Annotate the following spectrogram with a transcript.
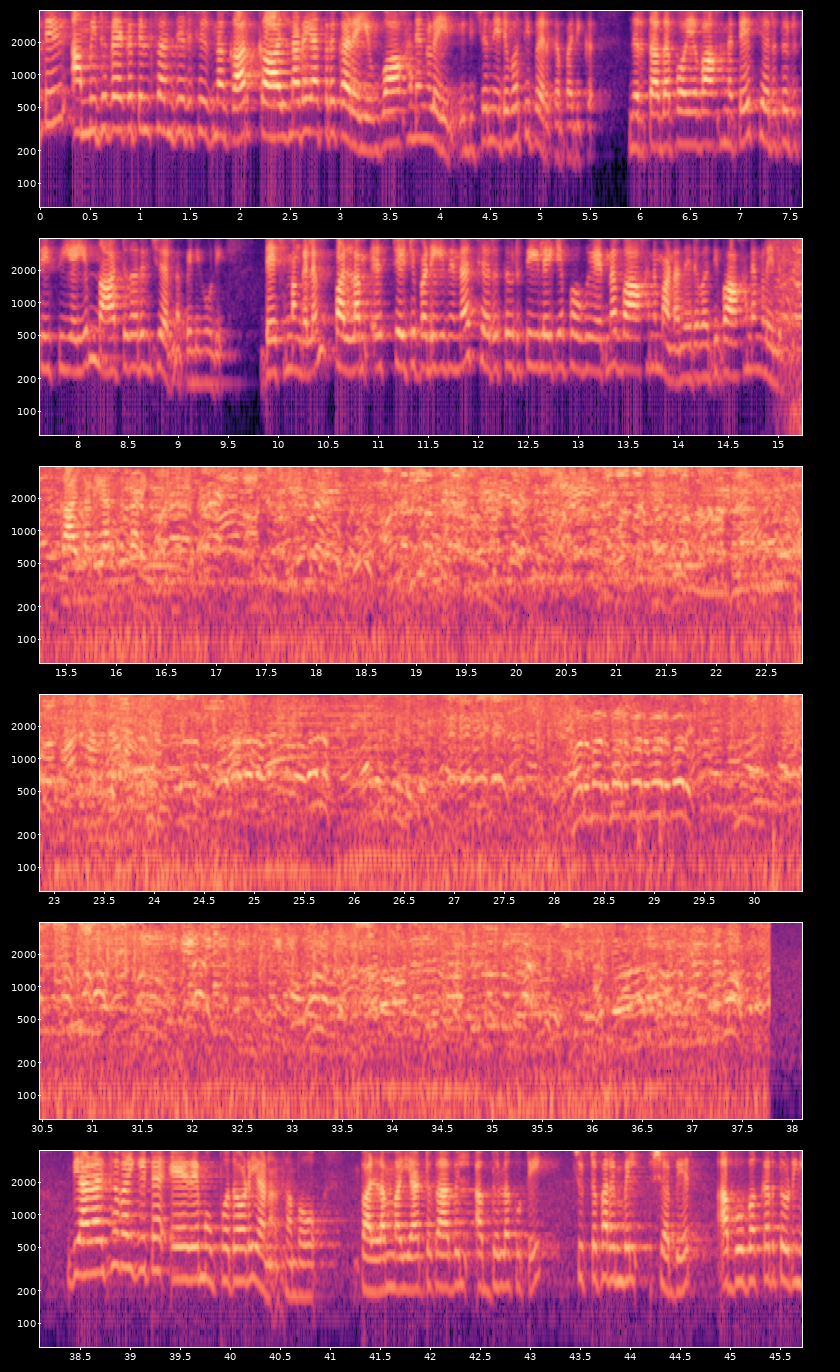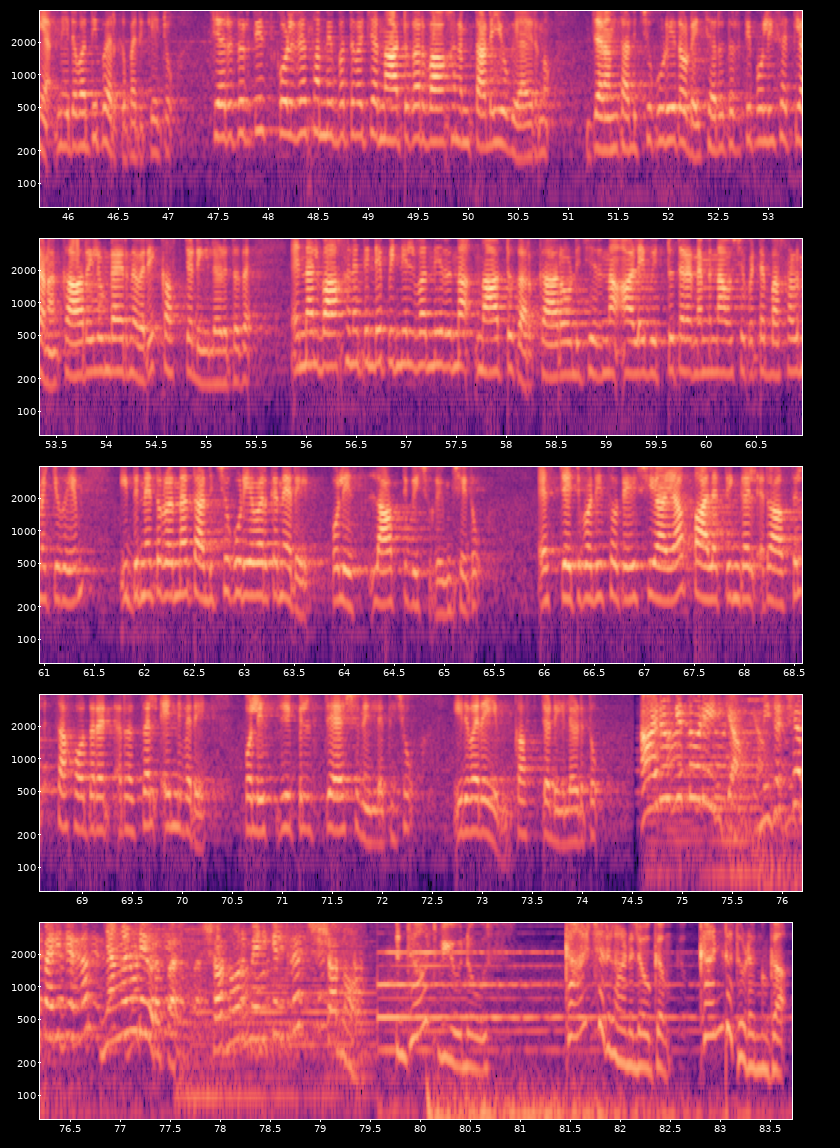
ചെറുതുരുത്തിയിൽ അമിത വേഗത്തിൽ സഞ്ചരിച്ചിരുന്ന കാർ കാൽനടയാത്രക്കാരെയും വാഹനങ്ങളെയും ഇടിച്ച നിരവധി പേർക്ക് പരിക്ക്. നിർത്താതെ പോയ വാഹനത്തെ ചെറുതുരുത്തി സിഐയും നാട്ടുകാരും ചേർന്ന് പിടികൂടി. ദേശമംഗലം പള്ളം എസ്റ്റേറ്റ് പടിയിൽ നിന്ന് ചെറുതുരുത്തിയിലേക്ക് പോകുകയെന്ന വാഹനമാണ് നിരവധി വാഹനങ്ങളിലും കാൽനടയാത്രക്കാരെയും ഇടിച്ചത്. മാറി മാറി മാറി മാറി വ്യാഴാഴ്ച വൈകിട്ട് ഏഴ് മുപ്പതോടെയാണ് സംഭവം. പള്ളം വയ്യാട്ടുകാവിൽ അബ്ദുള്ളക്കുട്ടി ചുട്ടുപറമ്പിൽ ഷബീർ അബൂബക്കർ തുടങ്ങിയ നിരവധി പേർക്ക് പരിക്കേറ്റു. ചെറുതുരുത്തി സ്കൂളിന് സമീപത്ത് വെച്ച് നാട്ടുകാർ വാഹനം തടയുകയായിരുന്നു. ജനം തടിച്ചുകൂടിയതോടെ ചെറുതുരുത്തി പോലീസ് എത്തിയാണ് കാറിലുണ്ടായിരുന്നവരെ കസ്റ്റഡിയിലെടുത്തത്. എന്നാൽ വാഹനത്തിന്റെ പിന്നിൽ വന്നിരുന്ന നാട്ടുകാർ കാർ ഓടിച്ചിരുന്ന ആളെ വിട്ടുതരണമെന്നാവശ്യപ്പെട്ട് ബഹളം വയ്ക്കുകയും ഇതിനെ തുടർന്ന് തടിച്ചുകൂടിയവർക്ക് നേരെ പോലീസ് ലാത്തി വീശുകയും ചെയ്തു. എസ്റ്റേറ്റ് പടി സ്വദേശിയായ പാലത്തിങ്കൽ റാസിൽ സഹോദരൻ റസൽ എന്നിവരെ പോലീസ് ജീപ്പിൽ സ്റ്റേഷനിൽ എത്തിച്ചു. ഇരുവരെയും കസ്റ്റഡിയിലെടുത്തു. ആരോഗ്യത്തോടെ ഇരിക്കാം. മികച്ച പരിചരണം ഞങ്ങളുടെ ഉറപ്പ്. Shoranur medical trust Shoranur. Dot view news. കാഴ്ചകളാണ് ലോകം. കണ്ടു തുടങ്ങുക.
